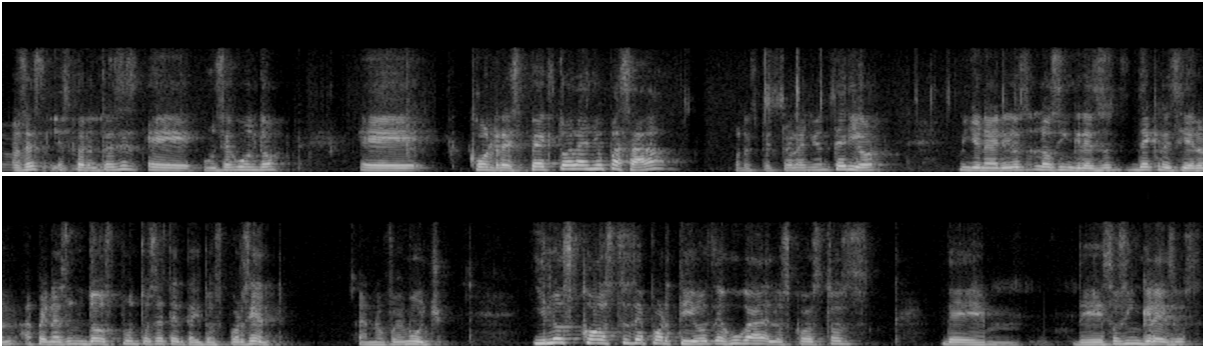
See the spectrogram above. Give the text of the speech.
Entonces, espero entonces eh, un segundo. Eh, con respecto al año pasado, con respecto al año anterior, Millonarios los ingresos decrecieron apenas un 2.72%, o sea, no fue mucho. Y los costos deportivos de jugada, los costos de, esos ingresos,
